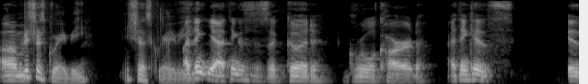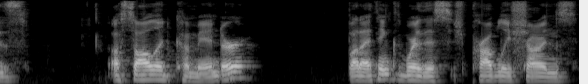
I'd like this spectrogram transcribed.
Um, But it's just gravy. It's just gravy. I think yeah, I think this is a good Gruul card. I think it's is a solid commander, but I think where this probably shines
